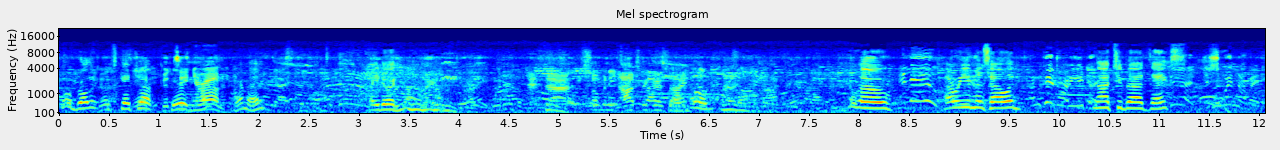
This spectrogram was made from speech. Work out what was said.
Cool, brother. Let's catch Yeah, up. good Cheers, seeing you man. around. Yeah, man. How you doing? so many not because I Oh, mm. Hello. Hello. How are you, Miss Helen? I'm good. How are you doing? Not too bad, thanks. Good. Just win already.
